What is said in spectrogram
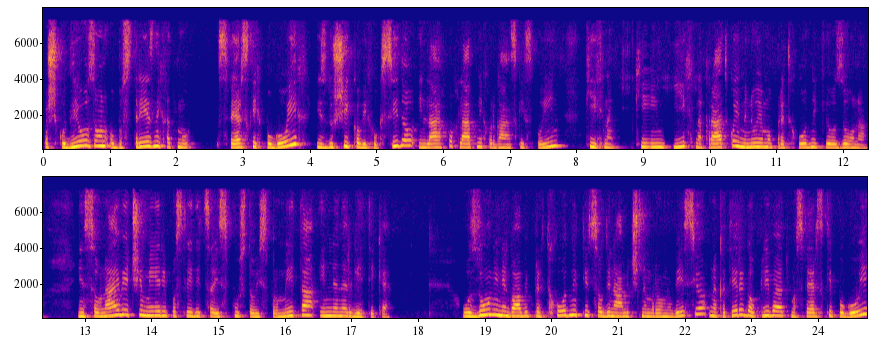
pa škodljiv ozon ob ustreznih atmosferskih pogojih iz dušikovih oksidov in lahko hlapnih organskih spojin, ki jih na, ki jih na kratko imenujemo predhodniki ozona in so v največji meri posledica izpustov iz prometa in energetike. Ozon in njegovi predhodniki so v dinamičnem ravnovesju, na katerega vplivajo atmosferski pogoji,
